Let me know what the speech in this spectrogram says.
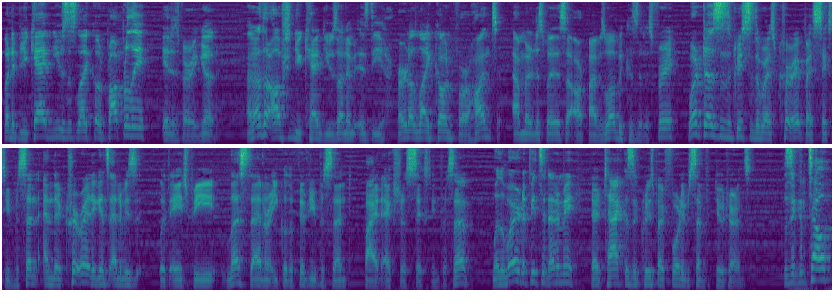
But if you can use this light cone properly, it is very good. Another option you can use on him is the Herta light Lycone for a hunt. I'm going to display this at R5 as well because it is free. What it does is increases the wearer's crit rate by 16% and their crit rate against enemies with HP less than or equal to 50% by an extra 16%. When the wearer defeats an enemy, their attack is increased by 40% for two turns. As you can tell,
